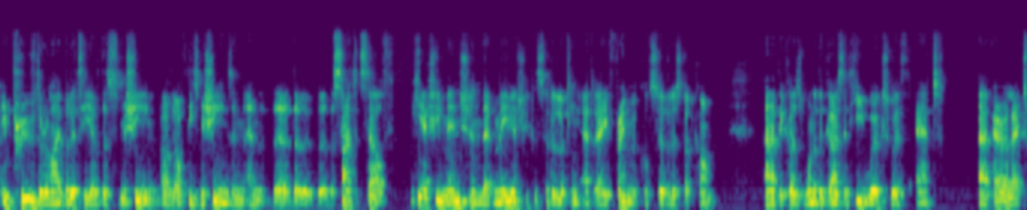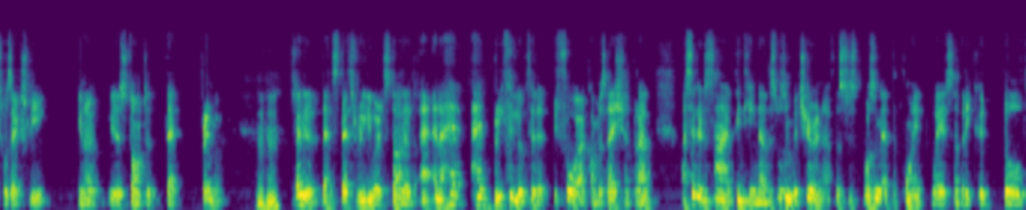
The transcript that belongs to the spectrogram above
improve the reliability of this machine of, of these machines and, and the, the, the, the site itself. He actually mentioned that maybe I should consider looking at a framework called serverless.com uh, because one of the guys that he works with at uh, Parallax was actually you know you started that framework. Mm-hmm. So anyway, that's that's really where it started. And I had had briefly looked at it before our conversation, but I, I set it aside, thinking, no, this wasn't mature enough. This just wasn't at the point where somebody could build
